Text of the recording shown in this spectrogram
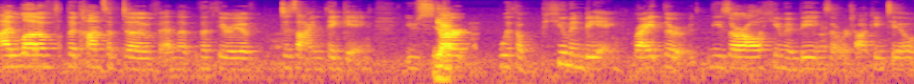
I love the concept of and the, the theory of design thinking. You start yeah with a human being, right? They're, these are all human beings that we're talking to.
